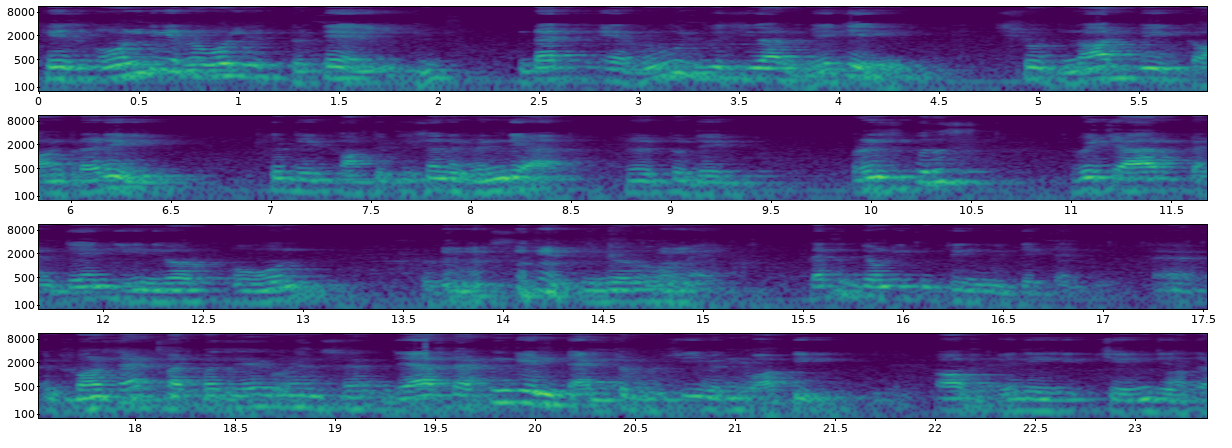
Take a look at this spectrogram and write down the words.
His only role is to tell that a rule which you are making should not be contrary to the Constitution of India, to, to the principles which are contained in your own rules, in your own act. That is the only thing which they can do. And for that purpose, of course, they are certainly entitled to receive a copy of any changes or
